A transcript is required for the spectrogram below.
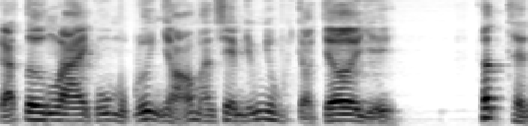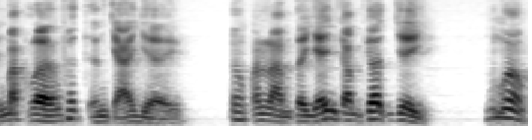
Cả tương lai của một đứa nhỏ mà anh xem giống như một trò chơi vậy. Thích thì anh bắt lên thích thì anh trả về. Không? Anh làm tờ giấy anh cam kết gì đúng không?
